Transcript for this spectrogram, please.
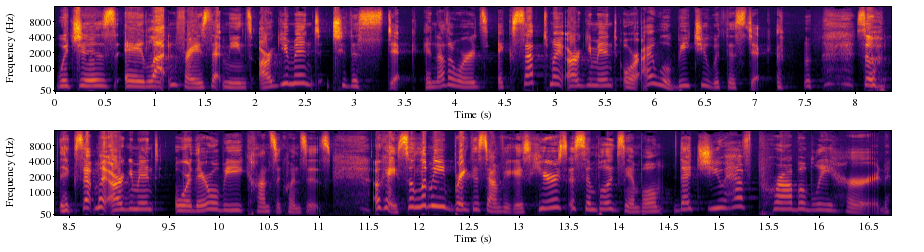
which is a Latin phrase that means argument to the stick. In other words, accept my argument or I will beat you with this stick. so, accept my argument or there will be consequences. Okay, so let me break this down for you guys. Here's a simple example that you have probably heard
